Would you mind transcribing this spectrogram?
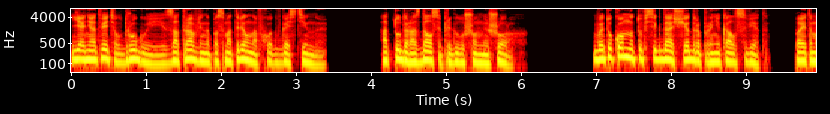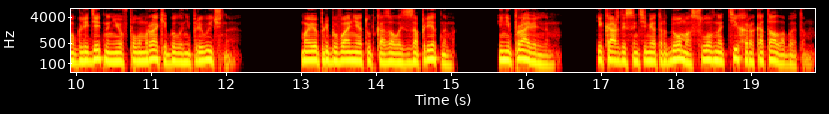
Я не ответил другу и затравленно посмотрел на вход в гостиную. Оттуда раздался приглушенный шорох. В эту комнату всегда щедро проникал свет поэтому глядеть на нее в полумраке было непривычно. Мое пребывание тут казалось запретным и неправильным, и каждый сантиметр дома словно тихо рокотал об этом.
